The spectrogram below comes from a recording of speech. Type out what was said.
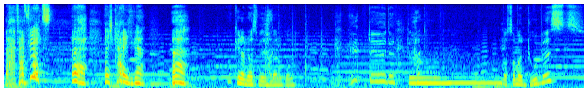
Ah, verflixt! Ah, ich kann nicht mehr. Ah. Okay, dann lassen wir dich mal in Ruhe. Du, du, du. Was auch immer du bist,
